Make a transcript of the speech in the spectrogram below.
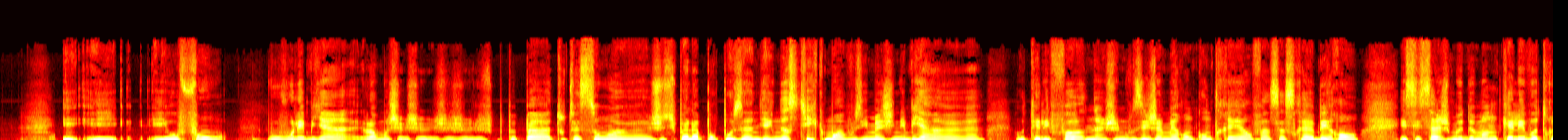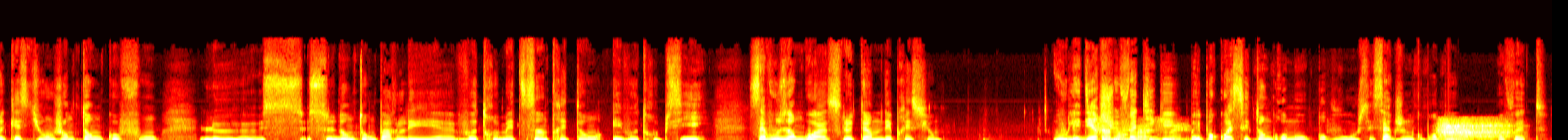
et, et, et au fond, vous voulez bien. Alors moi, je je je, peux pas. De toute façon, euh, je suis pas là pour poser un diagnostic. Moi, vous imaginez bien. euh, au téléphone, je ne vous ai jamais rencontré. Enfin, ça serait aberrant. Et c'est ça. Je me demande quelle est votre question. J'entends qu'au fond, le ce dont on parlait, euh, votre médecin traitant et votre psy, ça vous angoisse le terme dépression. Vous voulez dire Ça je suis fatiguée. ouais. Et pourquoi c'est un gros mot pour vous? C'est ça que je ne comprends pas, en fait.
